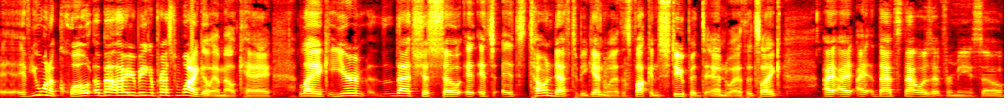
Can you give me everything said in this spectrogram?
if you want to quote about how you're being oppressed, why go MLK? Like you're that's just so it, it's it's tone deaf to begin with. It's fucking stupid to end with. It's like I, I, I that's that was it for me. So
